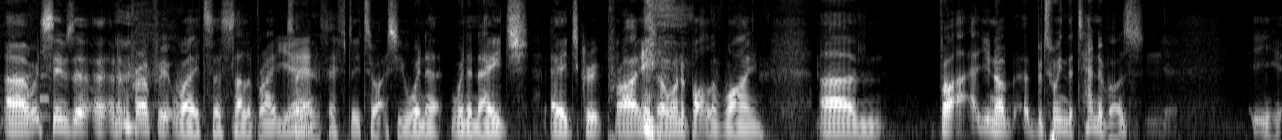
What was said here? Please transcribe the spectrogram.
uh, which seems a, a, an appropriate way to celebrate Yeah. turning fifty to actually win a win an age age group prize. so I won a bottle of wine. Um, but uh, you know, between the ten of us, you,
